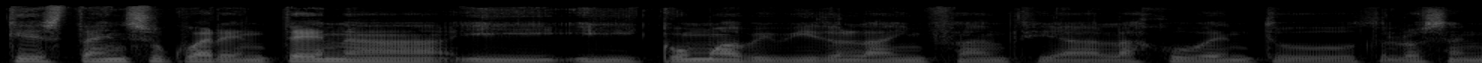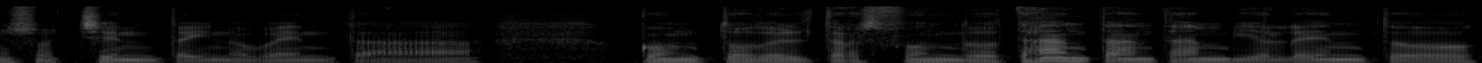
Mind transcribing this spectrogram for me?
que está en su cuarentena y, y, cómo ha vivido la infancia, la juventud, los años 80 y 90, con todo el trasfondo tan, tan, tan violento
